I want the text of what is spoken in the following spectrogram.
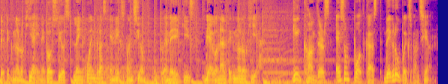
de tecnología y negocios la encuentras en expansión.mx diagonal tecnología. Geek Hunters es un podcast de Grupo Expansión.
